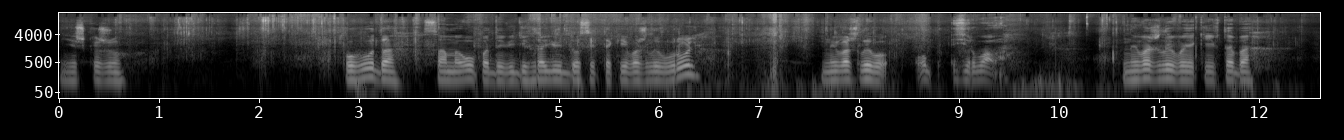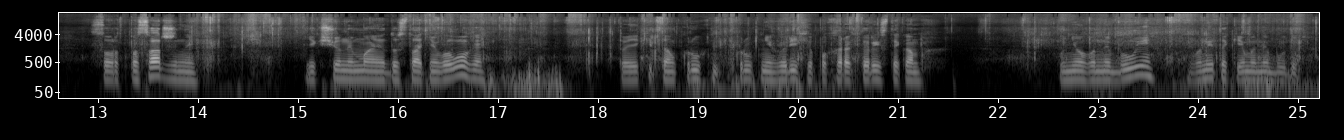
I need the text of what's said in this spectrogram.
я ж кажу, погода, саме опади відіграють досить таки важливу роль. Неважливо, оп, зірвав. Неважливо, який в тебе сорт посаджений. Якщо немає достатньо вологи, то які б там крупні, крупні горіхи по характеристикам у нього не були, вони такими не будуть.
